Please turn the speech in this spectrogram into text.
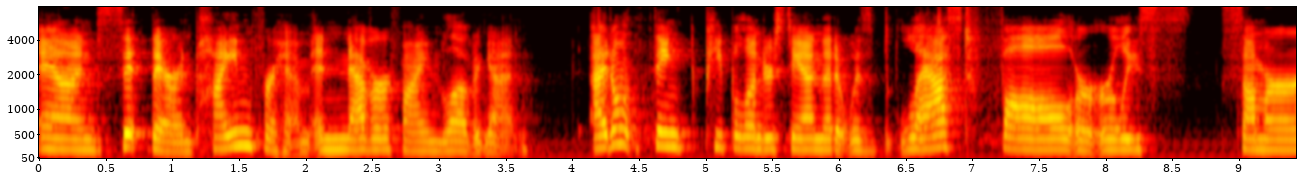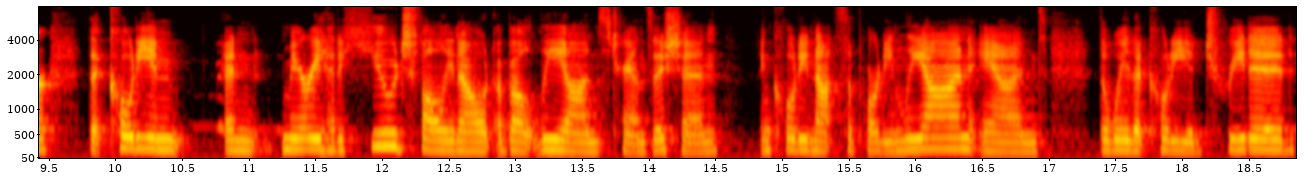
and sit there and pine for him and never find love again. I don't think people understand that it was last fall or early summer that Kody and and Meri had a huge falling out about Leon's transition and Kody not supporting Leon and the way that Kody had treated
